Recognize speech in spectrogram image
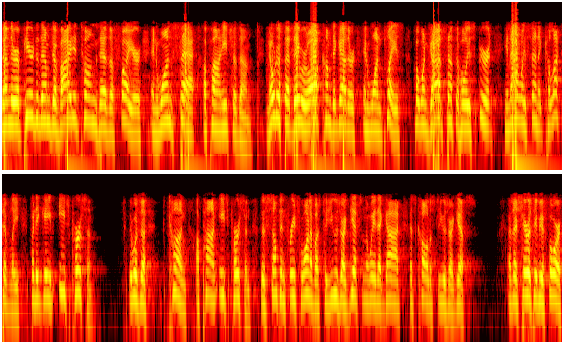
Then there appeared to them divided tongues as of fire, and one sat upon each of them. Notice that they were all come together in one place, But when God sent the Holy Spirit, He not only sent it collectively, but He gave each person. There was a tongue upon each person. There's something for each one of us to use our gifts in the way that God has called us to use our gifts. As I shared with you before,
